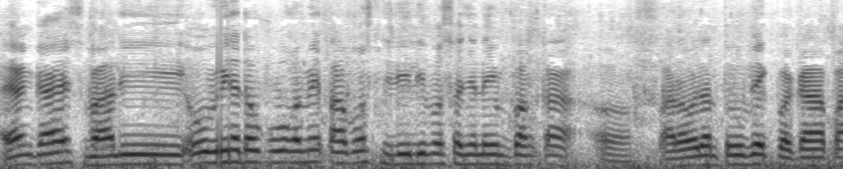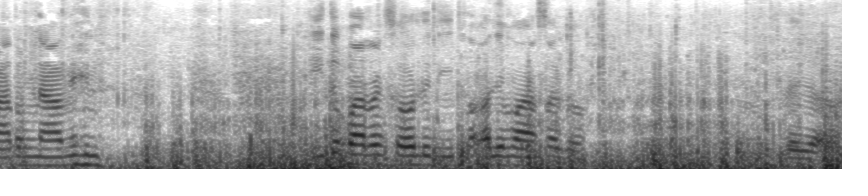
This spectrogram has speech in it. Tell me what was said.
Ayan guys, bali uwi na daw po kami tapos nililimasan niya na yung bangka. Oh, para walang tubig pagka patong namin. Dito parang solid dito nakalimasag oh. Kaya oh.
